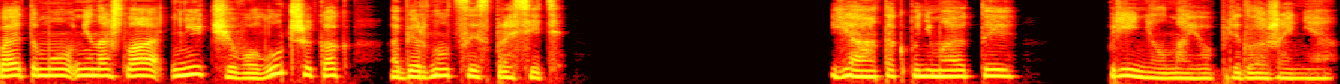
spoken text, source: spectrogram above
поэтому не нашла ничего лучше, как обернуться и спросить. «Я так понимаю, ты принял мое предложение?»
